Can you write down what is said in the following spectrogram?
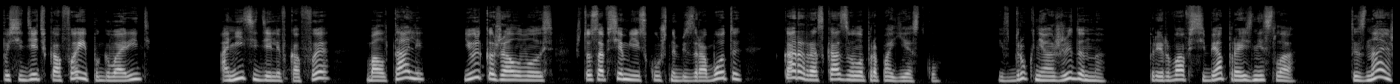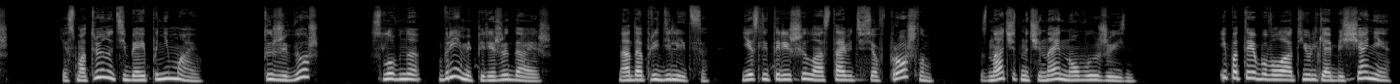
посидеть в кафе и поговорить. Они сидели в кафе, болтали. Юлька жаловалась, что совсем ей скучно без работы. Кара рассказывала про поездку. И вдруг неожиданно, прервав себя, произнесла. «Ты знаешь, я смотрю на тебя и понимаю. Ты живешь, словно время пережидаешь. Надо определиться. Если ты решила оставить все в прошлом, значит, начинай новую жизнь». И потребовала от Юльки обещания,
